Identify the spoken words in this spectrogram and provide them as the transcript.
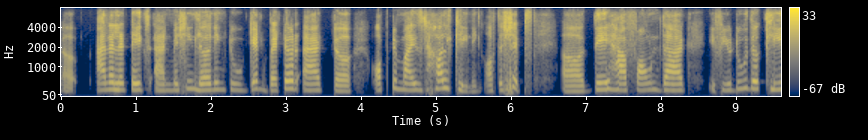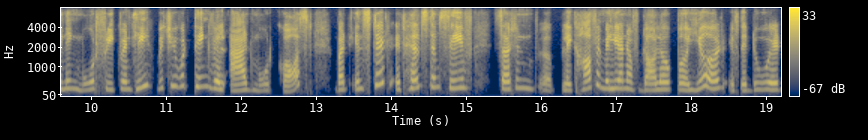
uh, analytics and machine learning to get better at uh, optimized hull cleaning of the ships. Uh, they have found that if you do the cleaning more frequently, which you would think will add more cost, but instead it helps them save certain uh, like half a million of dollar per year if they do it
